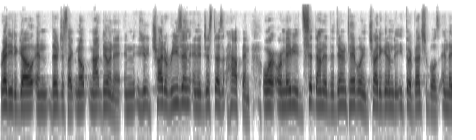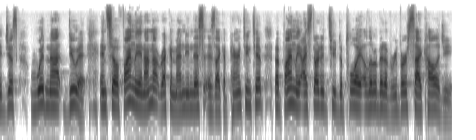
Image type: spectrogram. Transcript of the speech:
ready to go, and they're just like, nope, not doing it. And you try to reason, and it just doesn't happen. Or, or maybe you'd sit down at the dinner table and try to get them to eat their vegetables, and they just would not do it. And so finally, and I'm not recommending this as like a parenting tip, but finally I started to deploy employ a little bit of reverse psychology.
